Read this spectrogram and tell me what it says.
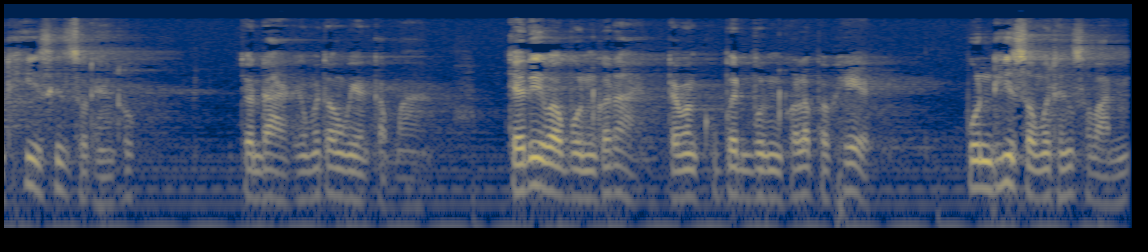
ำที่สิ้นสุดแห่งทุกจนได้คือไม่ต้องเวียนกลับมา จะเรียกว่าบุญก็ได้ แต่มันเป็นบุญคนละประเภท บุญที่ส่งไปถึงสวรรค์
